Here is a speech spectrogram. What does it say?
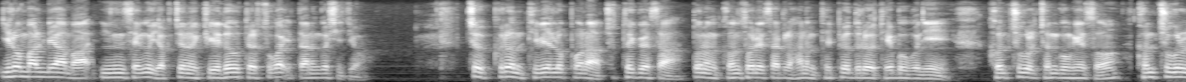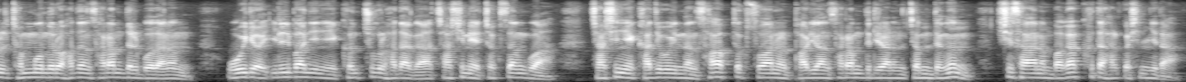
이로 말미암아 인생의 역전의 기회도 될 수가 있다는 것이죠. 즉 그런 디벨로퍼나 주택회사 또는 건설회사를 하는 대표들의 대부분이 건축을 전공해서 건축을 전문으로 하던 사람들보다는 오히려 일반인이 건축을 하다가 자신의 적성과 자신이 가지고 있는 사업적 수완을 발휘한 사람들이라는 점 등은 시사하는 바가 크다 할 것입니다.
